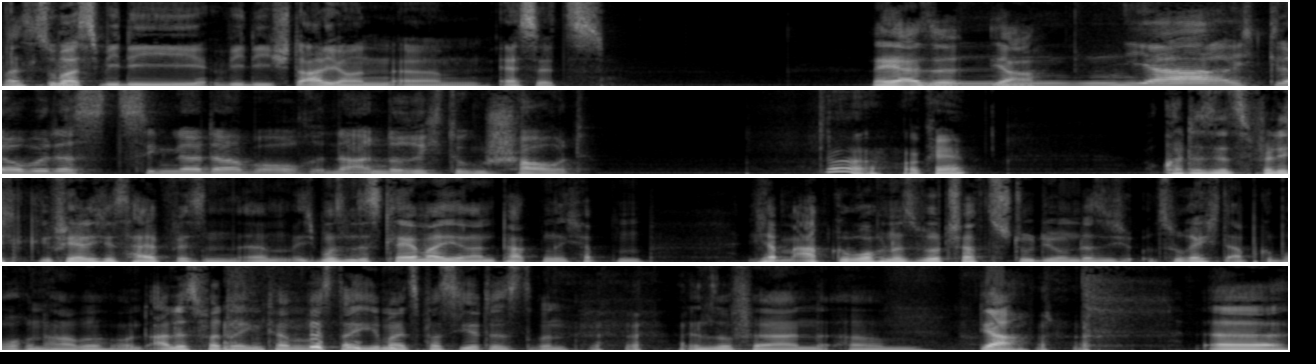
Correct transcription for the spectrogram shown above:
Weiß Sowas wie die, wie die Stadion-Assets. nicht. Naja, also, ja. Mm, Ja, ich glaube, dass Zingler da aber auch in eine andere Richtung schaut. ah, okay. Oh Gott, das ist jetzt völlig gefährliches Halbwissen. Ähm, ich muss einen Disclaimer hier ranpacken. Ich habe ein, ich hab ein abgebrochenes Wirtschaftsstudium, das ich zu Recht abgebrochen habe und alles verdrängt habe, was da jemals passiert ist drin. Insofern, ähm, ja. Äh,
